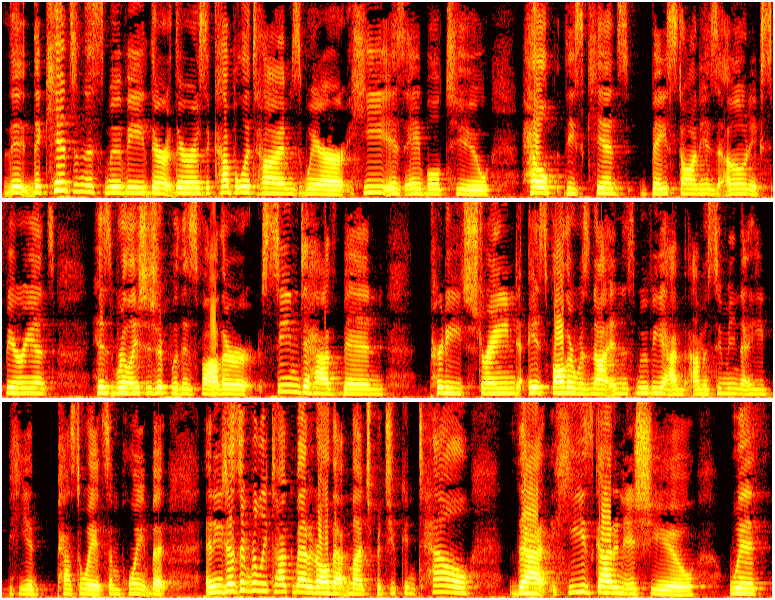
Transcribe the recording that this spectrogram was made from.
the the kids in this movie, there there is a couple of times where he is able to help these kids based on his own experience. His relationship with his father seemed to have been pretty strained. His father was not in this movie. I'm, I'm assuming that he, he had passed away at some point, but, and he doesn't really talk about it all that much, but you can tell that he's got an issue with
